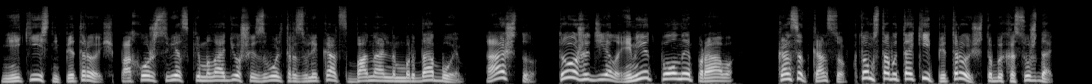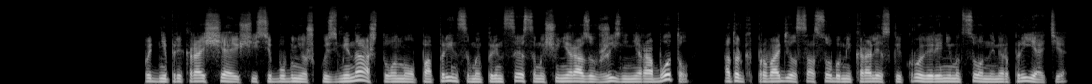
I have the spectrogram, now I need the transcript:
«Не кисни, Петрович. Похоже, светская молодежь изволит развлекаться банальным мордобоем. А что? Тоже дело. Имеют полное право. Конце концов, кто мы с тобой такие, Петрович, чтобы их осуждать? Под непрекращающийся бубнеж Кузьмина, что он, мол, по принцам и принцессам еще ни разу в жизни не работал, а только проводил с особыми королевской крови реанимационные мероприятия,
